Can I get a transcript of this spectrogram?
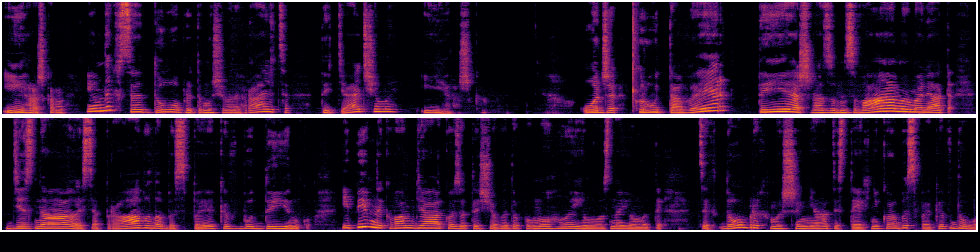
іграшками, і в них все добре, тому що вони граються дитячими іграшками. Отже, круть та верть теж разом з вами, малята, дізналися правила безпеки в будинку. І півник вам дякує за те, що ви допомогли йому ознайомити цих добрих мишенят із технікою безпеки в домі.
